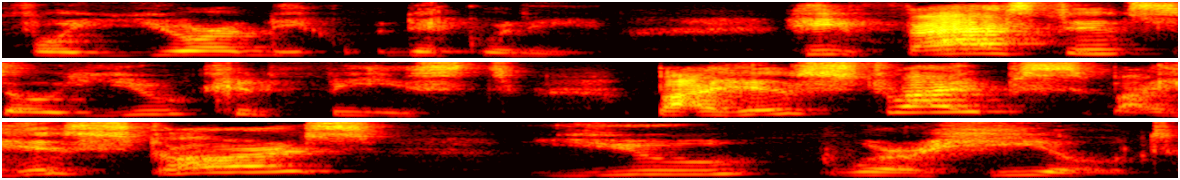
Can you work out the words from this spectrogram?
for your iniquity. He fasted so you could feast. By his stripes, by his scars, you were healed.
